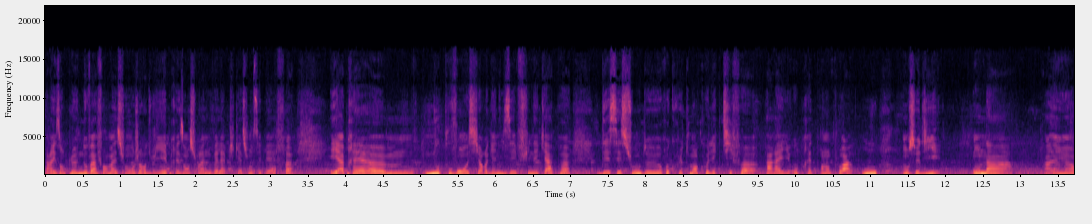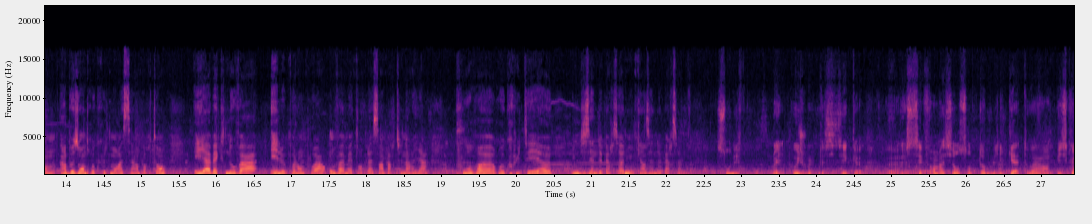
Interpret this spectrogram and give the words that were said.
par exemple Nova Formation aujourd'hui est présent sur la nouvelle application CPF. Et après, nous pouvons aussi organiser FUNECAP des sessions de recrutement collectif, pareil auprès de Pôle emploi, où on se dit on a un, besoin de recrutement assez important. Et avec Nova et le Pôle emploi, on va mettre en place un partenariat pour euh, recruter euh, une dizaine de personnes, une quinzaine de personnes. Oui, je voulais préciser que euh, ces formations sont obligatoires puisque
